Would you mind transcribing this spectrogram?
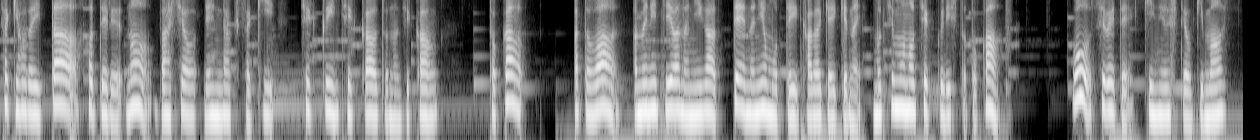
先ほど言ったホテルの場所、連絡先、チェックイン、チェックアウトの時間とか、あとはアメニティは何があって何を持っていかなきゃいけない持ち物チェックリストとかをすべて記入しておきます。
